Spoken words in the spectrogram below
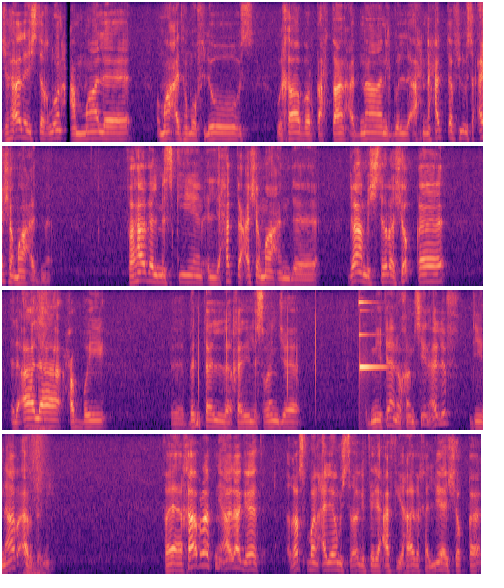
جهالة يشتغلون عمالة وما عندهم فلوس ويخابر قحطان عدنان يقول له إحنا حتى فلوس عشاء ما عندنا. فهذا المسكين اللي حتى عشاء ما عنده قام اشترى شقة الآلة حبي بنت الخليل سرنجة ب 250 ألف دينار أردني. فخابرتني آلة قالت غصبا عليهم اشترى قلت لي عافية هذا خليها الشقة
